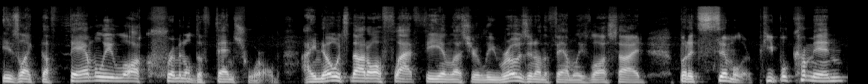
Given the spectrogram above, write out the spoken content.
is like the family law criminal defense world. I know it's not all flat fee unless you're Lee Rosen on the family law side, but it's similar. People come in,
